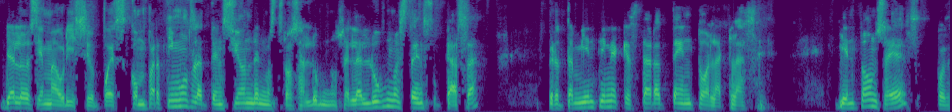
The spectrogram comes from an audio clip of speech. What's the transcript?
Ya lo decía Mauricio, pues compartimos la atención de nuestros alumnos. El alumno está en su casa, pero también tiene que estar atento a la clase. Y entonces, pues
